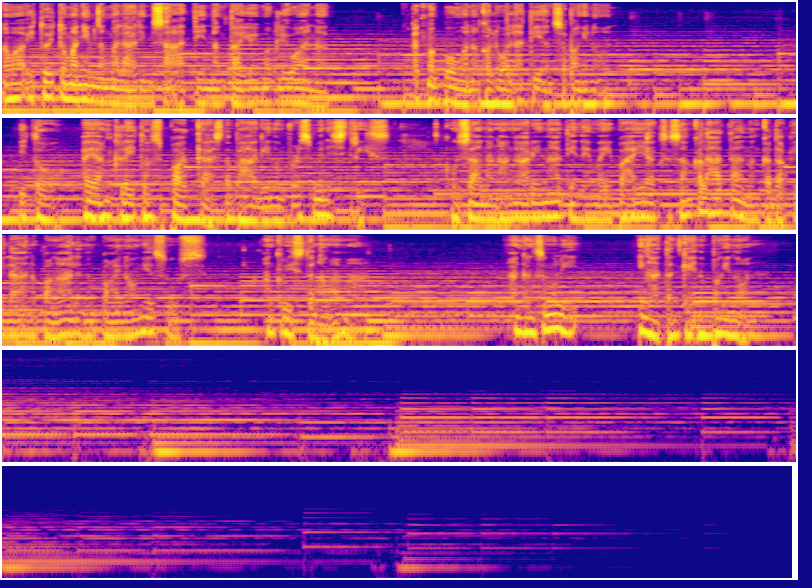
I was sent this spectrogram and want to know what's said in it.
Nawa ito'y tumanim ng malalim sa atin nang tayo'y magliwanag at magbunga ng kaluwalhatian sa Panginoon. Ito ay ang Claytos Podcast na bahagi ng First Ministries kung saan ang hangarin natin ay may pahayag sa sangkalahatan ng kadakilaan ng pangalan ng Panginoong Yesus, ang Kristo ng Ama. Hanggang sa muli, ingatan kayo ng Panginoon.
